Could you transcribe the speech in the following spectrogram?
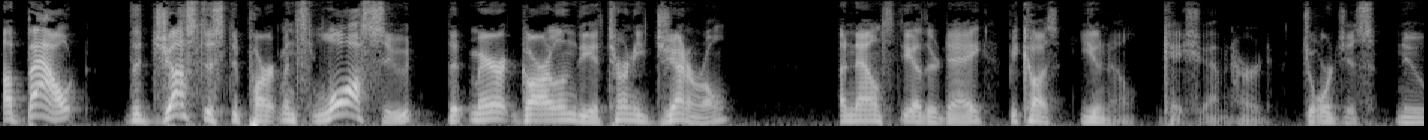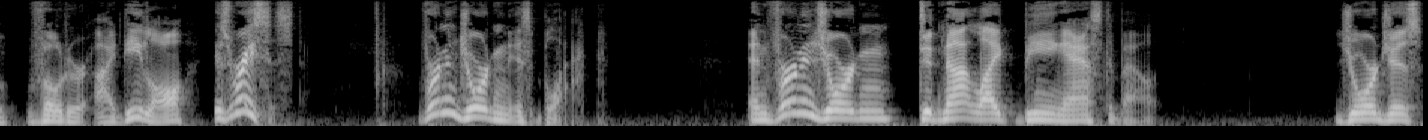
about the Justice Department's lawsuit that Merrick Garland, the Attorney General, announced the other day because, you know, in case you haven't heard, Georgia's new voter ID law is racist. Vernon Jordan is black. And Vernon Jordan did not like being asked about Georgia's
